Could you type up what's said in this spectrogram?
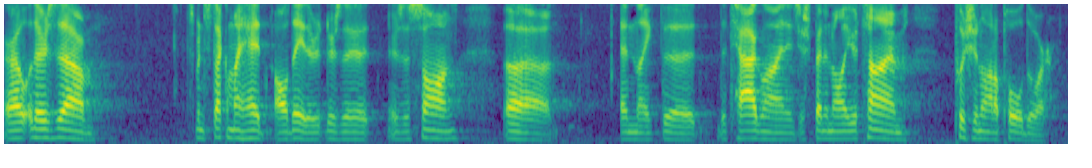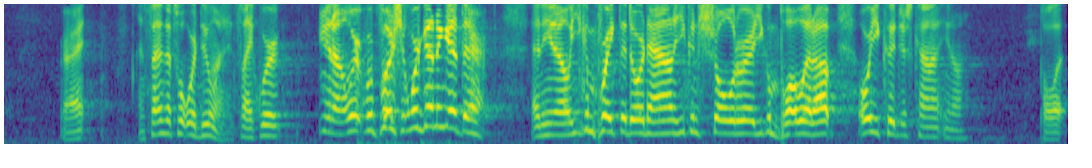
Or there's um, it's been stuck in my head all day. There, there's a there's a song, uh, and like the the tagline is you're spending all your time pushing on a pole door, right? And sometimes that's what we're doing. It's like we're you know we're, we're pushing, we're gonna get there, and you know you can break the door down, you can shoulder it, you can blow it up, or you could just kind of you know pull it,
